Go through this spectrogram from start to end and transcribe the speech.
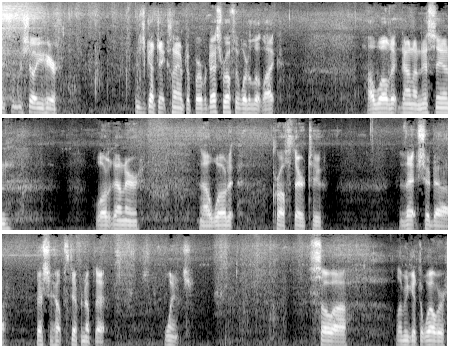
Guys, let me show you here. I just got that clamped up there, but that's roughly what it looked like. I'll weld it down on this end, weld it down there, and I'll weld it across there too. That should uh, that should help stiffen up that winch. So uh, let me get the welder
